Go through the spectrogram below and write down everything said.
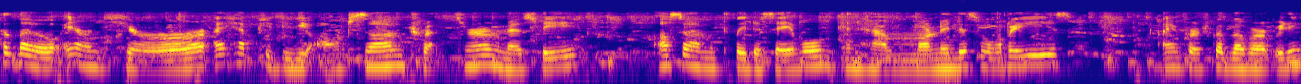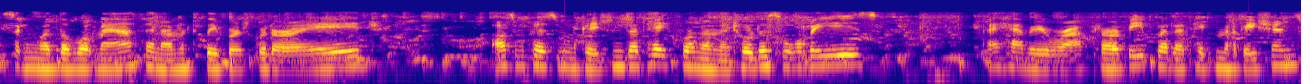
Hello, Aaron here. I have PDD autism, Tourette syndrome. Also, I'm mentally disabled and have learning disabilities. I'm first grade level at reading, second grade level at math, and I'm mentally first grader age. Also, because of medications I take for my mental disabilities, I have a rapid heartbeat, but I take medications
